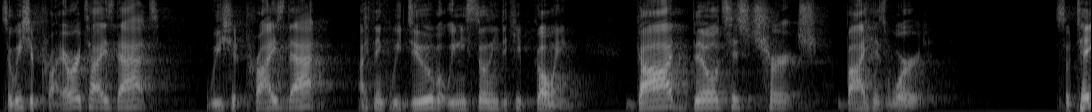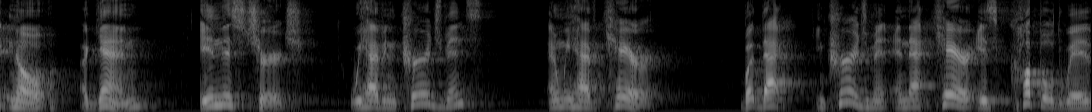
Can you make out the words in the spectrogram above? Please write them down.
So we should prioritize that we should prize that. I think we do, but we still need to keep going. God builds his church by his word. So take note, again, in this church, we have encouragement and we have care. But that encouragement and that care is coupled with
